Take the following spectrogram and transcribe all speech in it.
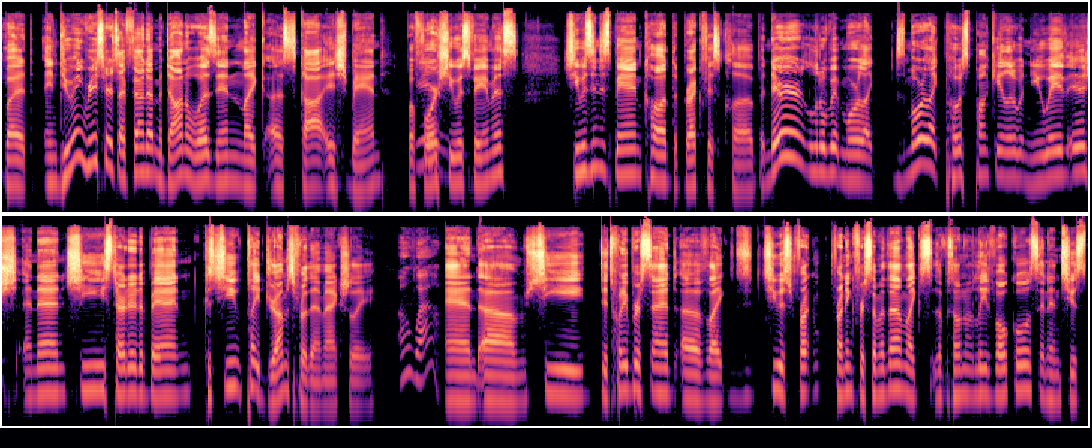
but in doing research, I found out Madonna was in like a ska-ish band before really? she was famous. She was in this band called the Breakfast Club, and they're a little bit more like it's more like post punky, a little bit new wave ish. And then she started a band because she played drums for them actually. Oh wow! And um, she did twenty percent of like she was front, fronting for some of them, like some of the lead vocals, and then she was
